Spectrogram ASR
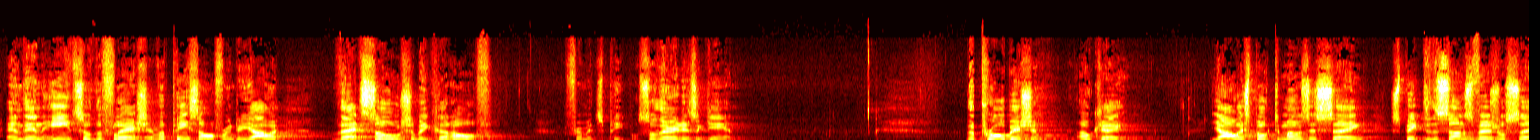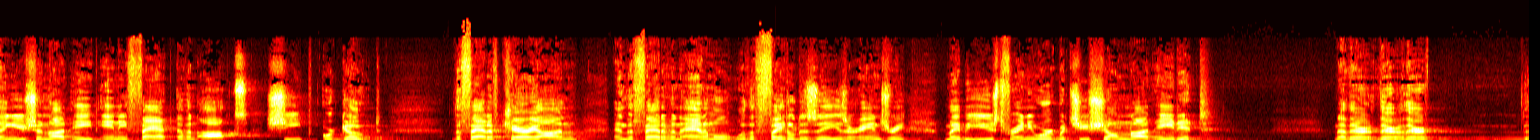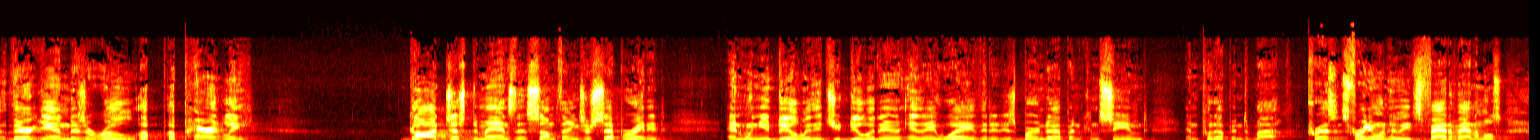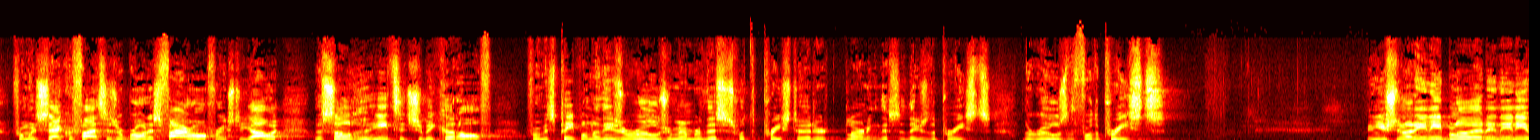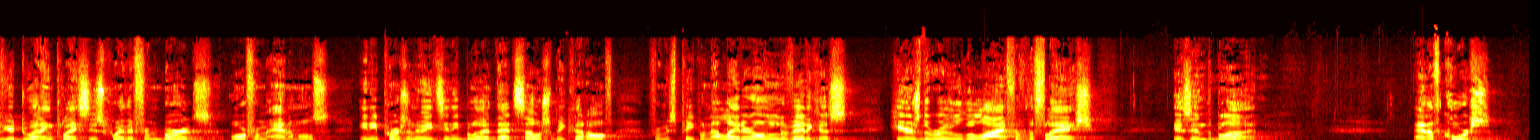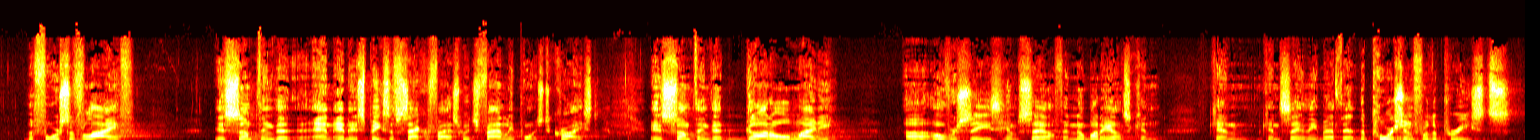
and then eats of the flesh of a peace offering to Yahweh, that soul shall be cut off from its people. So there it is again. The prohibition, okay. Yahweh spoke to Moses, saying, Speak to the sons of Israel, saying, You shall not eat any fat of an ox, sheep, or goat. The fat of carrion and the fat of an animal with a fatal disease or injury may be used for any work, but you shall not eat it. Now, there, there, there, there again, there's a rule. Apparently, God just demands that some things are separated and when you deal with it, you deal with it in, in, a way that it is burned up and consumed and put up into my presence. For anyone who eats fat of animals from which sacrifices are brought as fire offerings to Yahweh, the soul who eats it should be cut off from his people. Now, these are rules. Remember, this is what the priesthood are learning. This is, these are the priests. The rules for the priests. And you shall not eat any blood in any of your dwelling places, whether from birds or from animals. Any person who eats any blood, that soul shall be cut off from his people. Now, later on in Leviticus, here's the rule the life of the flesh is in the blood. And of course, the force of life is something that, and, and it speaks of sacrifice, which finally points to Christ, is something that God Almighty uh, oversees himself, and nobody else can, can, can say anything about that. The portion for the priests.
